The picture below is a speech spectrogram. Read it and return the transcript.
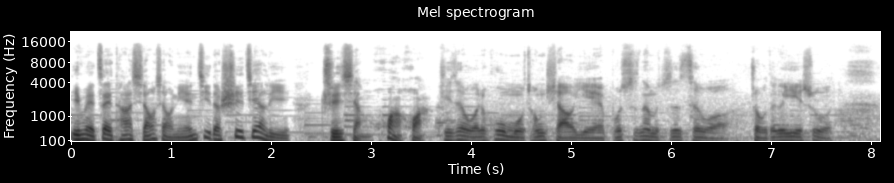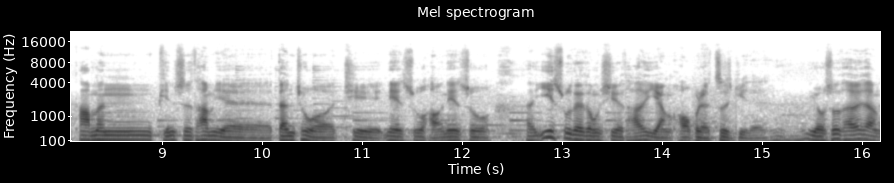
因为在他小小年纪的世界里，只想画画。其实我的父母从小也不是那么支持我走这个艺术。他们平时他们也督促我去念书，好好念书。呃，艺术的东西他是养活不了自己的。有时候他会想，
